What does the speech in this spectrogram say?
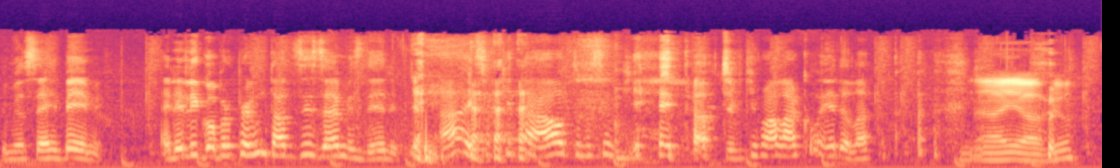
do meu CRBM. Aí ele ligou pra perguntar dos exames dele. Ah, isso aqui tá alto, não sei o que e tal. Tive que falar com ele lá. Aí, ó, viu?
